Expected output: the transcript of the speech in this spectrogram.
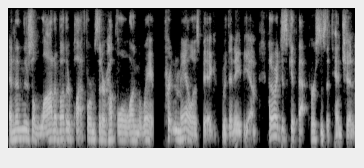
And then there's a lot of other platforms that are helpful along the way. Print and mail is big within ABM. How do I just get that person's attention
